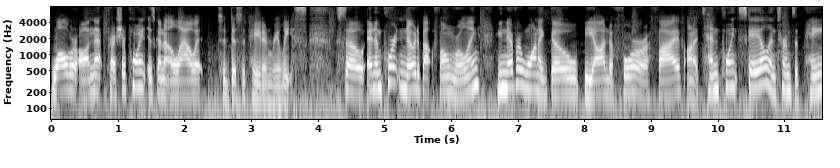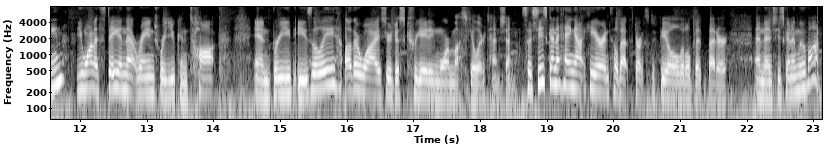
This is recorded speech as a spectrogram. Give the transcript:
while we're on that pressure point is gonna allow it to dissipate and release. So an important note about foam rolling, you never wanna go beyond a four or a five on a 10 point scale in terms of pain. You wanna stay in that range where you can talk and breathe easily. Otherwise, you're just creating more muscular tension. So she's gonna hang out here until that starts to feel a little bit better, and then she's gonna move on.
